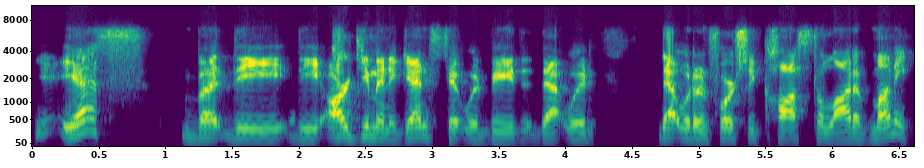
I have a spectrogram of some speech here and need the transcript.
Yes, but the the argument against it would be that that would that would unfortunately cost a lot of money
